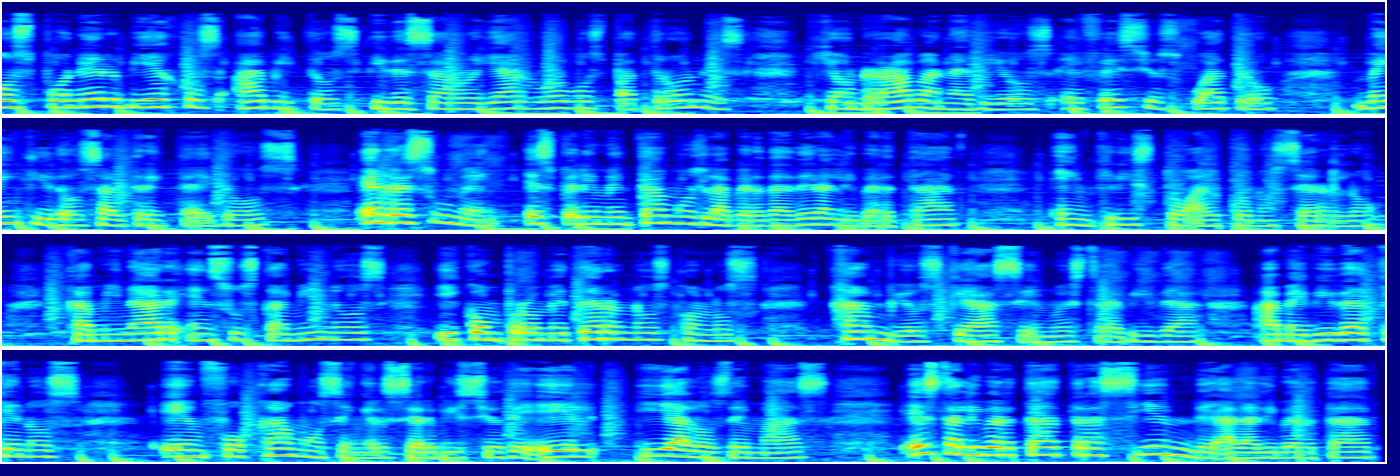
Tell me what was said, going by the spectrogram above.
posponer viejos hábitos y desarrollar nuevos patrones que honraban a Dios. Efesios 4, 22 al 32. En resumen, experimentamos la verdadera libertad en Cristo al conocerlo, caminar en sus caminos y comprometernos con los cambios que hace en nuestra vida a medida que nos enfocamos en el servicio de Él y a los demás. Esta libertad trasciende a la libertad,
